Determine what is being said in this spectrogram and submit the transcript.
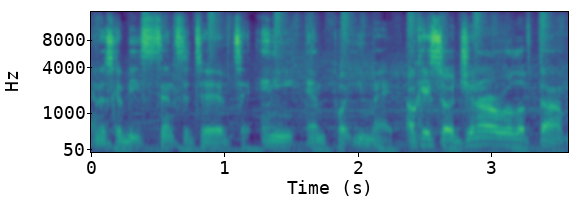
and it's going to be sensitive to any input you make. Okay, so general rule of thumb,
